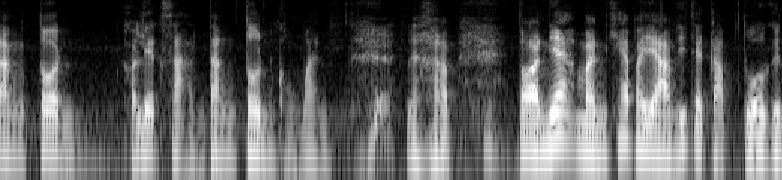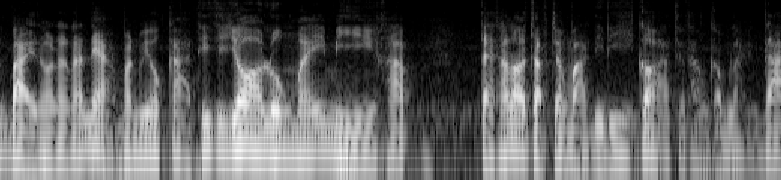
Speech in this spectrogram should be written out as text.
ตั้งต้น เขาเรียกสารตั้งต้นของมันนะครับ ตอนนี้มันแค่พยายามที่จะกลับตัวขึ้นไปเนาะดังนั้นเนี่ยมันมีโอกาสที่จะย่อลงไหมมีครับ แต่ถ้าเราจับจังหวะดีๆ ก็อาจจะทำกำไรได้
